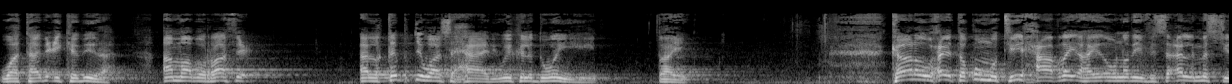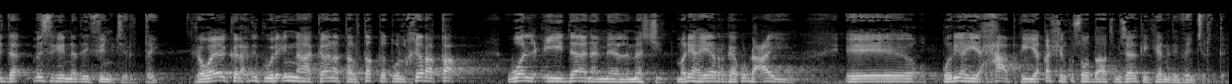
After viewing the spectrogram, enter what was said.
waa taabici kabiira. Ama abu raafic alqibطi waa saxaabi way kala duwan yihiin. Ayb kaanad waxay taqumu tii xaaqday ahayd oo nadiifisa almasjida masjidkay nadiifin jirtay riwaayo kale xadiku weli inaha kaanat taltaqitu alkhiraqa wاlciidaana min almasjid. Maryaha yararka ku dhacay iyo qoryaha iyo xaabka iyo qashan ku soo daatay masaajidka ka nadiifan jirtay.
